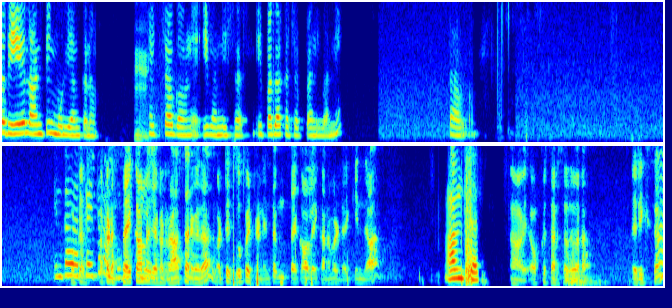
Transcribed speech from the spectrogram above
అది ఏ లాంటి మూల్యాంకనం. హెక్సాగాన్ ఇవన్నీ సార్. ఇప్పటిదాకా చెప్పాను ఇవన్నీ. ప్రాబ్లం ఒక ఇంతవరకు అయితే అక్కడ సైకాలజీ అక్కడ. రాశారు కదా అంటే చూపెట్టండి. ఇంతకుముందు సైకాలజీ కనబడ్డాయి. కింద? అవును సార్. ఒక్కసారి చదవరా? ఎరిక్సన్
